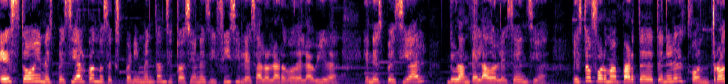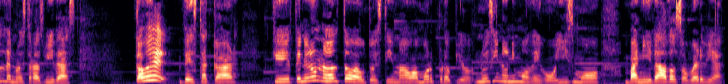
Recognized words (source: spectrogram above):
Esto en especial cuando se experimentan situaciones difíciles a lo largo de la vida, en especial durante la adolescencia, esto forma parte de tener el control de nuestras vidas. Cabe destacar que tener un alto autoestima o amor propio no es sinónimo de egoísmo, vanidad o soberbia.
